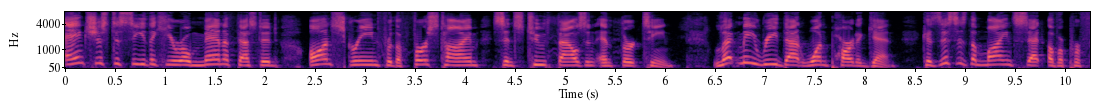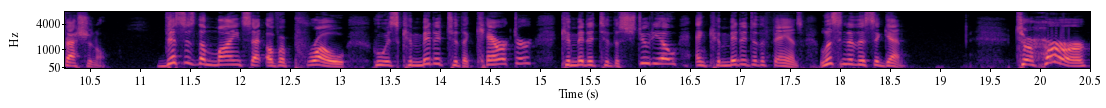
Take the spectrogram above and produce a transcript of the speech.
anxious to see the hero manifested on screen for the first time since 2013. Let me read that one part again. because this is the mindset of a professional. This is the mindset of a pro who is committed to the character, committed to the studio, and committed to the fans. Listen to this again. To her,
